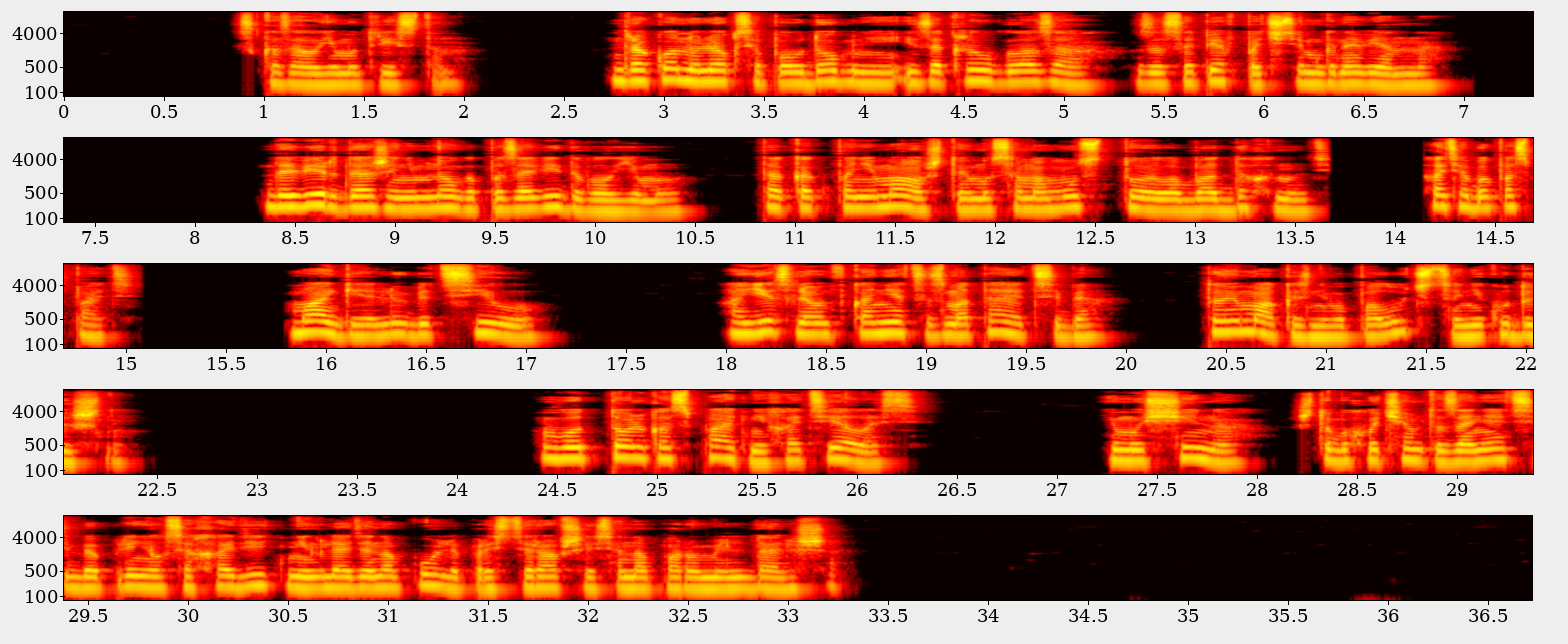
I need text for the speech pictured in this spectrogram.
сказал ему Тристан. Дракон улегся поудобнее и закрыл глаза, засопев почти мгновенно. Давир даже немного позавидовал ему, так как понимал, что ему самому стоило бы отдохнуть, хотя бы поспать. Магия любит силу. А если он в конец измотает себя, то и маг из него получится никудышный. Вот только спать не хотелось. И мужчина, чтобы хоть чем-то занять себя, принялся ходить, не глядя на поле, простиравшееся на пару миль дальше.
